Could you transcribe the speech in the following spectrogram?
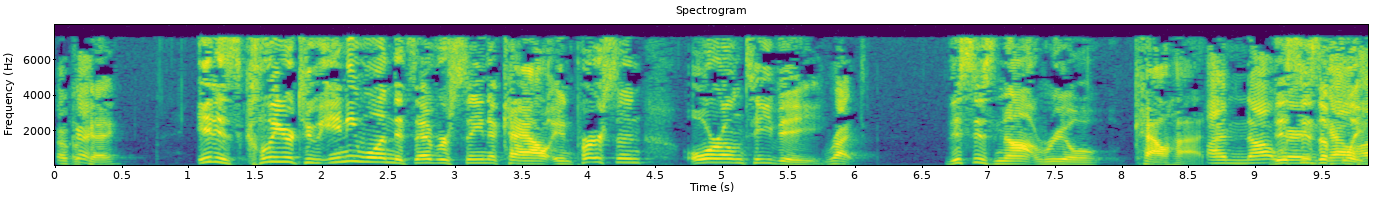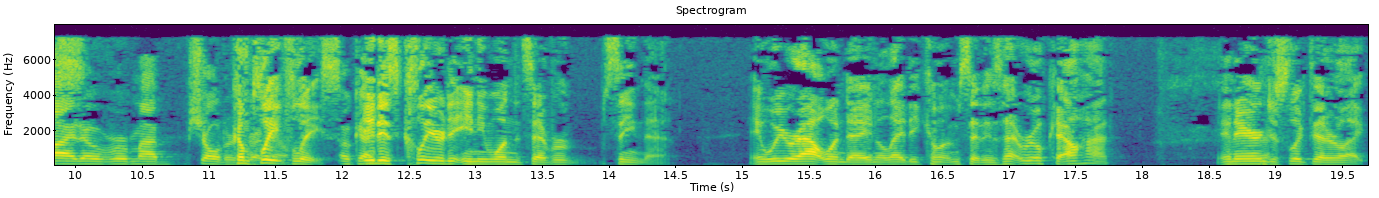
Okay. It is clear to anyone that's ever seen a cow in person or on TV. Right. This is not real cowhide. I'm not This wearing is a fleece. cowhide over my shoulders. Complete right fleece. Okay. It is clear to anyone that's ever seen that. And we were out one day and a lady come up and said, is that real cowhide? And Aaron just looked at her like,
